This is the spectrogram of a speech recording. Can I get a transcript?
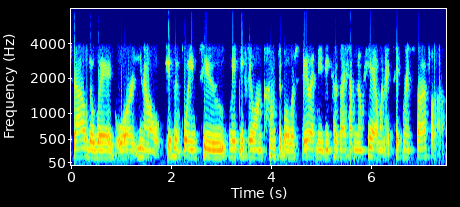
style the wig or, you know, isn't going to make me feel uncomfortable or stare at me because I have no hair when I take my scarf off.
